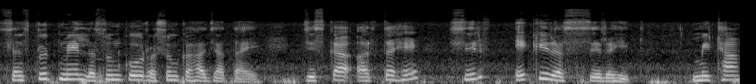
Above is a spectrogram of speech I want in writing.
संस्कृत में लहसुन को रसुन कहा जाता है, जिसका अर्थ है सिर्फ़ एक ही रस से रहित। मीठा,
